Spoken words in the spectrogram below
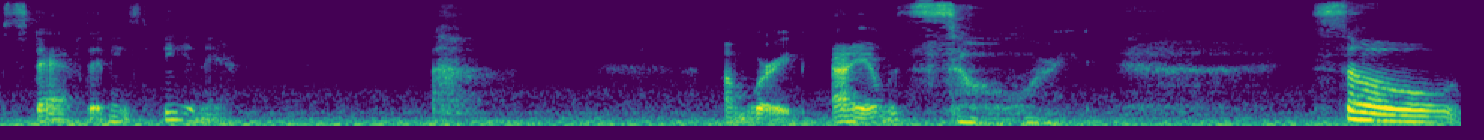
staff that needs to be in there. I'm worried. I am so worried. So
